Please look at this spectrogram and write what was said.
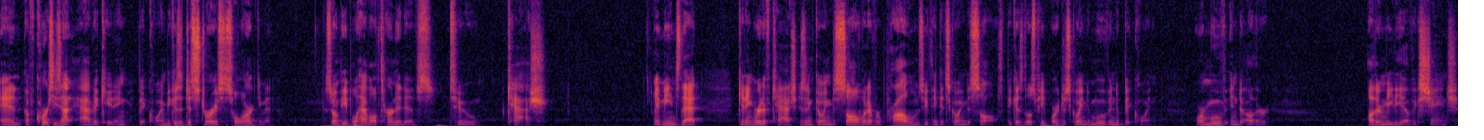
And of course, he's not advocating Bitcoin because it destroys his whole argument. So when people have alternatives to cash, It means that getting rid of cash isn't going to solve whatever problems you think it's going to solve because those people are just going to move into Bitcoin or move into other other media of exchange.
